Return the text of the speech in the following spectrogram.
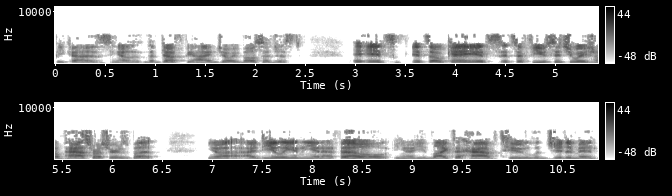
because you know the depth behind Joey Bosa just it, it's it's okay. It's it's a few situational pass rushers, but you know, ideally in the NFL, you know, you'd like to have two legitimate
